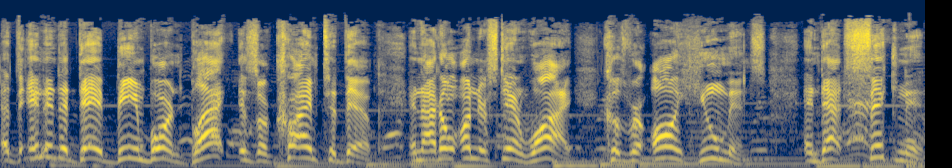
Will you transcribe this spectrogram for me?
At the end of the day, being born black is a crime to them. And I don't understand why. Because we're all humans. And that's sickening.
